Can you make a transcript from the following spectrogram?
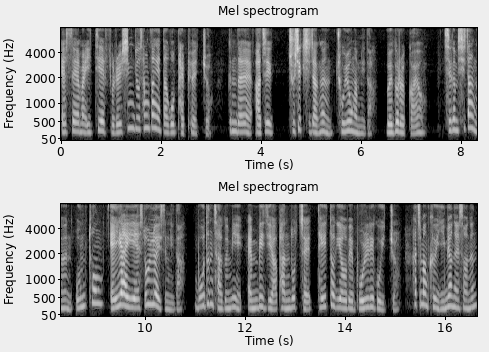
SMR ETF를 신규 상장했다고 발표했죠. 근데 아직 주식 시장은 조용합니다. 왜 그럴까요? 지금 시장은 온통 AI에 쏠려 있습니다. 모든 자금이 엔비디아, 반도체, 데이터 기업에 몰리고 있죠. 하지만 그 이면에서는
